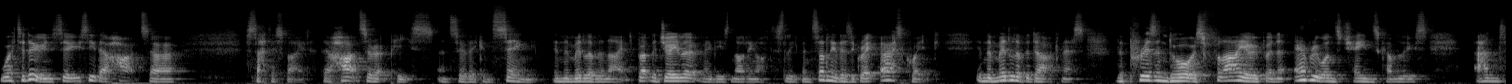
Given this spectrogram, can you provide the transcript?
were to do. And so you see, their hearts are satisfied, their hearts are at peace, and so they can sing in the middle of the night. But the jailer maybe is nodding off to sleep, and suddenly there's a great earthquake in the middle of the darkness. The prison doors fly open, everyone's chains come loose, and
